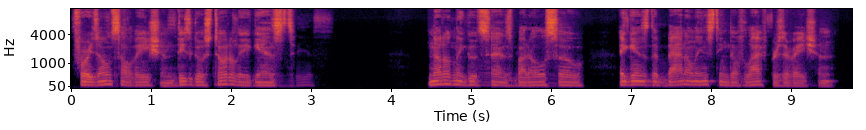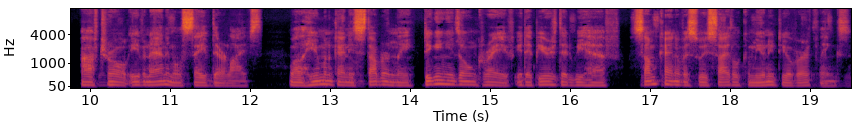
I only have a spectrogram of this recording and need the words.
for his own salvation. This goes totally against not only good sense, but also against the banal instinct of life preservation. After all, even animals save their lives. While humankind is stubbornly digging its own grave, it appears that we have some kind of a suicidal community of earthlings.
